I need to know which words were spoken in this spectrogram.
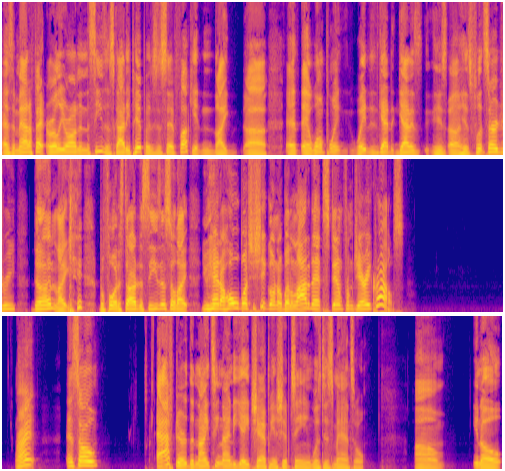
as a matter of fact, earlier on in the season, Scottie Pippen just said "fuck it" and like uh, at, at one point waited get got his his uh, his foot surgery done like before the start of the season. So like you had a whole bunch of shit going on, but a lot of that stemmed from Jerry Krause, right? And so after the 1998 championship team was dismantled, um, you know,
